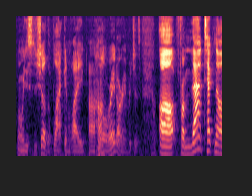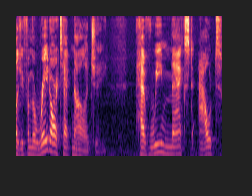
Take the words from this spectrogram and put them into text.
when we used to show the black and white Uh-huh. little radar images. Uh, from that technology, from the radar technology, have we maxed out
